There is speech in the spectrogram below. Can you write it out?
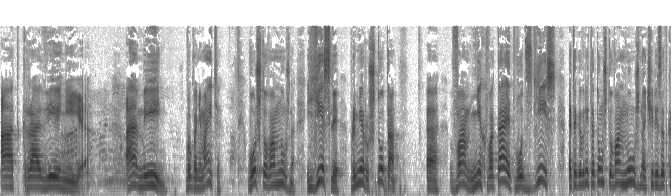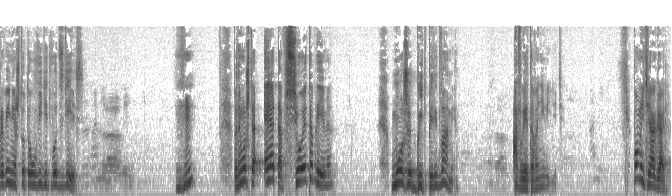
откровение. Аминь. Вы понимаете? Вот что вам нужно. Если, к примеру, что-то э, вам не хватает вот здесь, это говорит о том, что вам нужно через откровение что-то увидеть вот здесь. Угу. Потому что это все это время может быть перед вами, а вы этого не видите. Помните Агарь?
